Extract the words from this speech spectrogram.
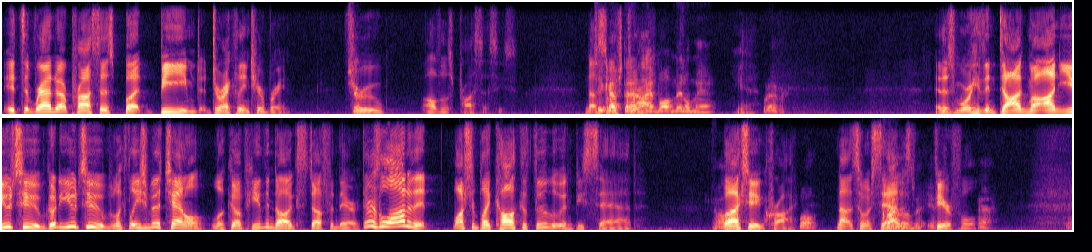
it's a roundabout process, but beamed directly into your brain Sure. through all those processes. Not Take so out that eyeball middleman. Yeah. Whatever. And there's more Heathen Dogma on YouTube. Go to YouTube, look at the Legion Myth channel, look up Heathen Dog stuff in there. There's a lot of it. Watch them play Call of Cthulhu and be sad. Oh, Well, actually, and cry. well, Not so much sad, as bit, yeah. fearful. Yeah. Yeah.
